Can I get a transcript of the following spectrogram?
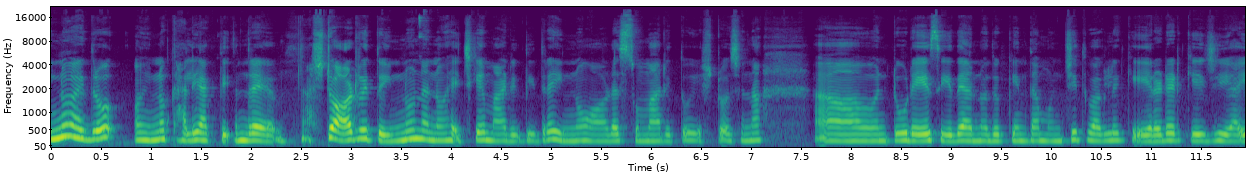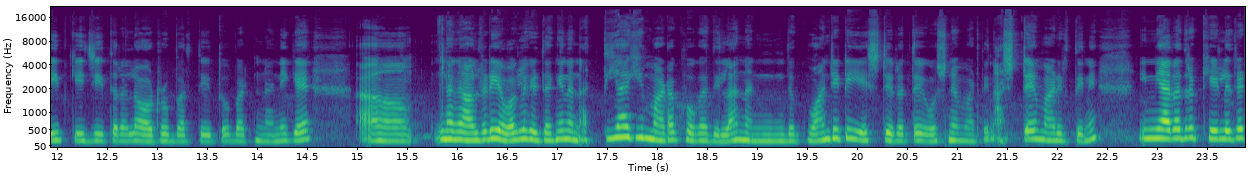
ಇನ್ನೂ ಇದ್ರು, ಇನ್ನೂ ಖಾಲಿ ಆಗ್ತಿ, ಅಂದರೆ ಅಷ್ಟು ಆರ್ಡ್ರ್ ಇತ್ತು. ಇನ್ನೂ ನಾನು ಹೆಚ್ಚಿಗೆ ಮಾಡಿದ್ದಿದ್ರೆ ಇನ್ನೂ ಆರ್ಡರ್ಸ್ ಸುಮಾರಿತ್ತು, ಎಷ್ಟೋ ಜನ ಒಂದು ಟೂ ಡೇಸ್ ಇದೆ ಅನ್ನೋದಕ್ಕಿಂತ ಮುಂಚಿತವಾಗ್ಲೇ ಎರಡೆರಡು ಕೆ ಜಿ ಐದು ಕೆ ಜಿ ಈ ಥರ ಎಲ್ಲ ಆರ್ಡ್ರು ಬರ್ತಿತ್ತು. ಬಟ್ ನನಗೆ ನಾನು ಆಲ್ರೆಡಿ ಯಾವಾಗಲೂ ಹೇಳಿದಂಗೆ ನಾನು ಅತಿಯಾಗಿ ಮಾಡೋಕ್ಕೆ ಹೋಗೋದಿಲ್ಲ. ನನ್ನದು ಕ್ವಾಂಟಿಟಿ ಎಷ್ಟಿರುತ್ತೆ ಯೋಚನೆ ಮಾಡ್ತೀನಿ. ಅಷ್ಟೇ ಮಾಡಿರ್ತೀನಿ. ಇನ್ನು ಯಾರಾದರೂ ಕೇಳಿದರೆ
